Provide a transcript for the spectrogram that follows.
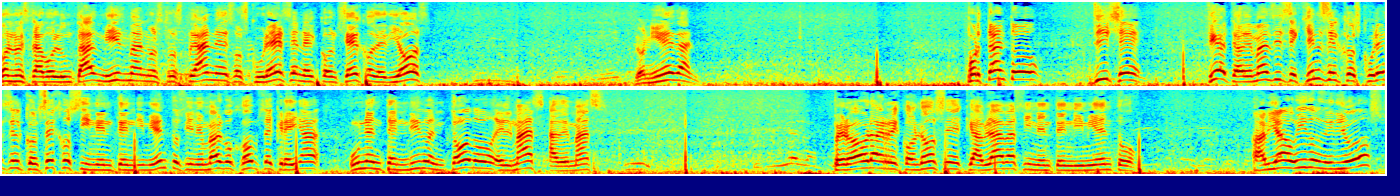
con nuestra voluntad misma, nuestros planes oscurecen el consejo de Dios. Lo niegan. Por tanto, dice, fíjate, además dice, ¿quién es el que oscurece el consejo sin entendimiento? Sin embargo, Job se creía un entendido en todo, el más, además. Pero ahora reconoce que hablaba sin entendimiento. Había oído de Dios,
